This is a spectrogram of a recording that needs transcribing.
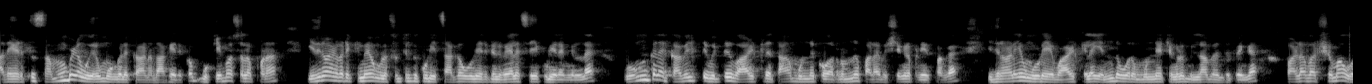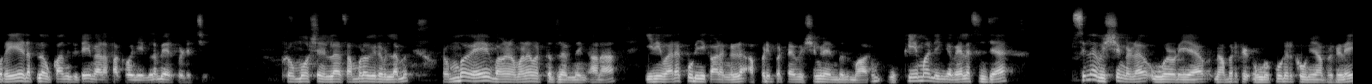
அதை எடுத்து சம்பள உயரும் உங்களுக்கானதாக இருக்கும். முக்கியமாக சொல்லப்போனால் இதனால் வரைக்குமே உங்களை சுற்றிக்கக்கூடிய சக ஊழியர்கள் வேலை செய்யக்கூடிய இடங்கள்ல உங்களை கவிழ்த்து விட்டு வாழ்க்கையில தான் முன்னுக்கு வரணும்னு பல விஷயங்கள் பண்ணியிருப்பாங்க. இதனாலேயே உங்களுடைய வாழ்க்கையில எந்த ஒரு முன்னேற்றங்களும் இல்லாமல் இருந்திருப்பீங்க. பல வருஷமா ஒரே இடத்துல உட்காந்துக்கிட்டே வேலை பார்க்க வேண்டிய நிலைமை ஏற்பட்டுச்சு. ப்ரொமோஷன் இல்லை சம்பள உயர்வு இல்லாமல் ரொம்பவே மன மன வருத்தத்தில் இருந்தீங்க. ஆனால் இனி வரக்கூடிய காலங்களில் அப்படிப்பட்ட விஷயங்கள் என்பது மாறும். முக்கியமாக நீங்கள் வேலை செஞ்ச சில விஷயங்களை உங்களுடைய நபர்கள் உங்க கூட இருக்கக்கூடிய நபர்களே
